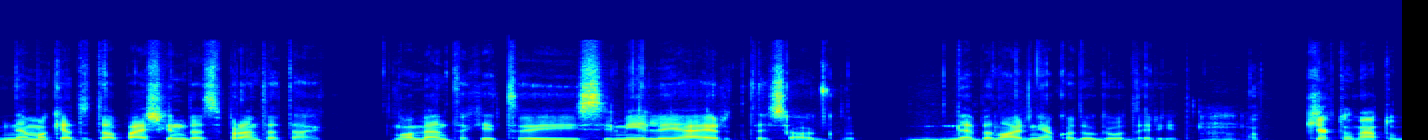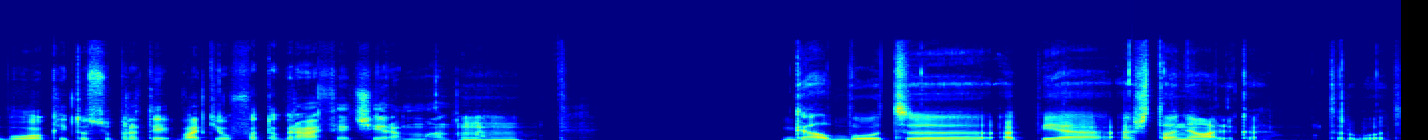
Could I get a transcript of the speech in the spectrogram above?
nemokėtų to paaiškinti, bet supranta tą momentą, kai tu įsimylė ją ir tiesiog nebenori nieko daugiau daryti. Mhm. O kiek tau metų buvo, kai tu supratai, va, jau fotografija čia yra mano? Mhm. Galbūt e, apie 18 turbūt.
